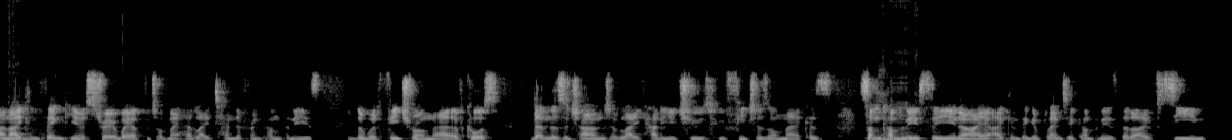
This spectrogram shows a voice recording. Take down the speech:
And I mm-hmm. can think, you know, straight away off the top of my head, like 10 different companies that would feature on there. Of course, then there's a challenge of like, how do you choose who features on there? Because some mm-hmm. companies, see, you know, I, I can think of plenty of companies that I've seen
